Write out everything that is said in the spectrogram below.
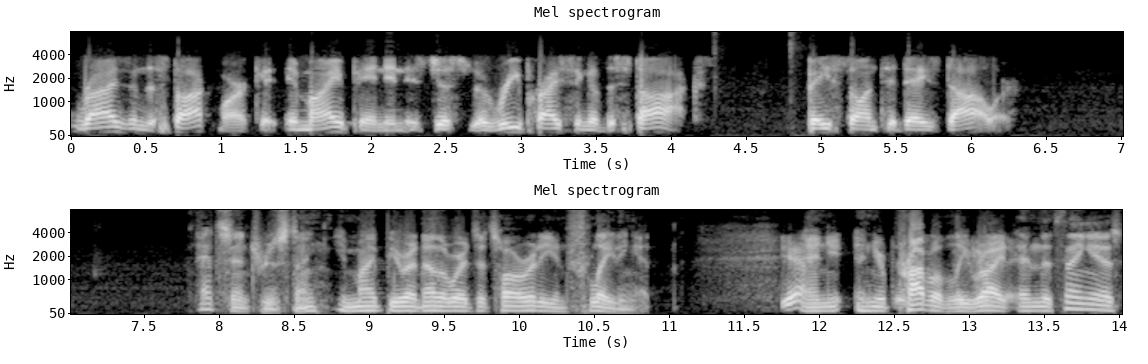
rise in the stock market in my opinion is just a repricing of the stocks based on today's dollar that's interesting. You might be right. In other words, it's already inflating it. Yeah. And, you, and you're probably right. And the thing is,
